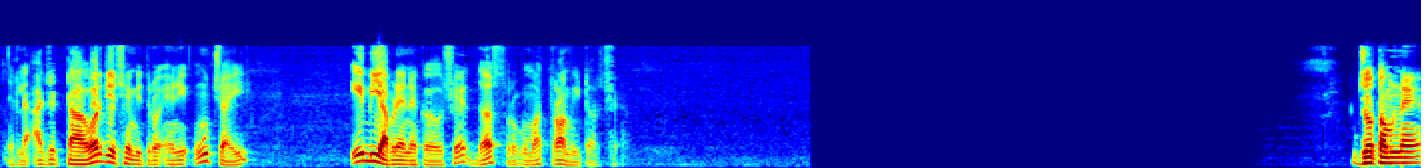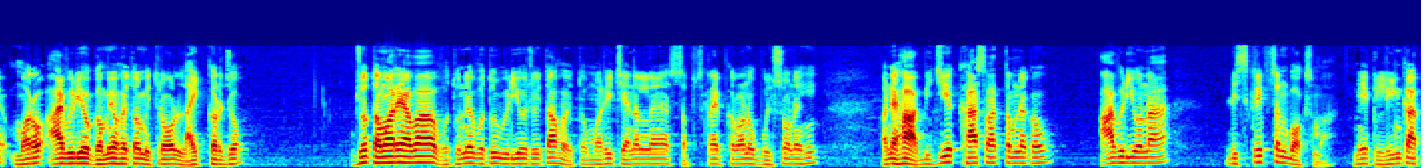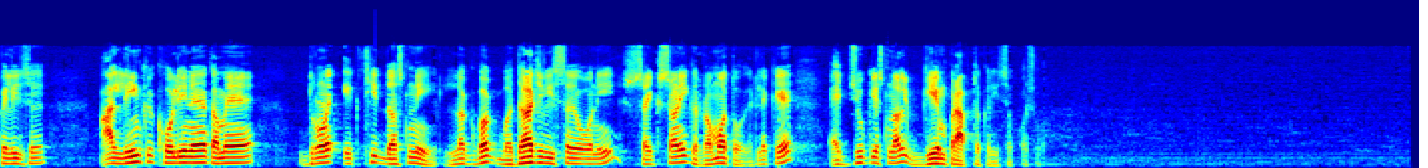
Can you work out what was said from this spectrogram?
એટલે આ જે ટાવર જે છે મિત્રો એની ઊંચાઈ એ બી આપણે એને કહ્યો છે, દસ વર્ગમાં ત્રણ મીટર છે. જો તમને મારો આ વીડિયો ગમ્યો હોય તો મિત્રો લાઇક કરજો. જો તમારે આવા વધુને વધુ વીડિયો જોઈતા હોય તો મારી ચેનલને સબસ્ક્રાઈબ કરવાનું ભૂલશો નહીં. અને હા, બીજી એક ખાસ વાત તમને કહું, આ વિડીયોના ડિસ્ક્રિપ્શન બોક્સમાં મેં એક લિંક આપેલી છે. આ લિંક ખોલીને તમે ધોરણ એકથી દસની લગભગ બધા જ વિષયોની શૈક્ષણિક રમતો, એટલે કે એજ્યુકેશનલ ગેમ પ્રાપ્ત કરી શકો છો.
